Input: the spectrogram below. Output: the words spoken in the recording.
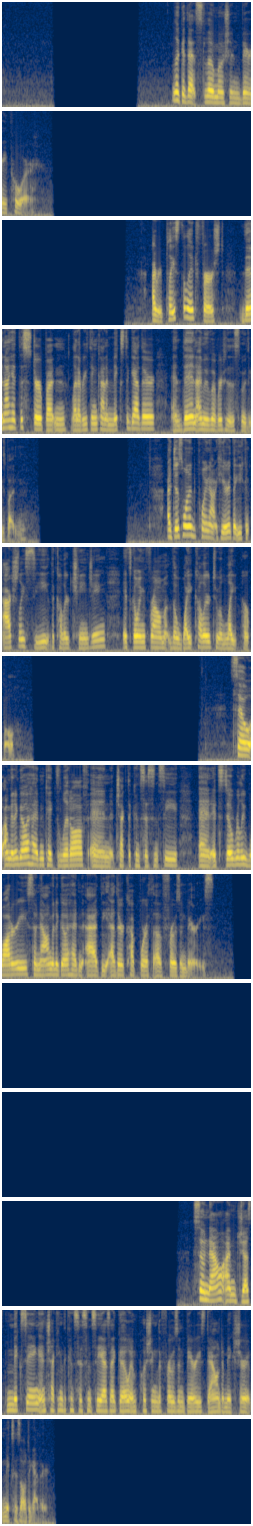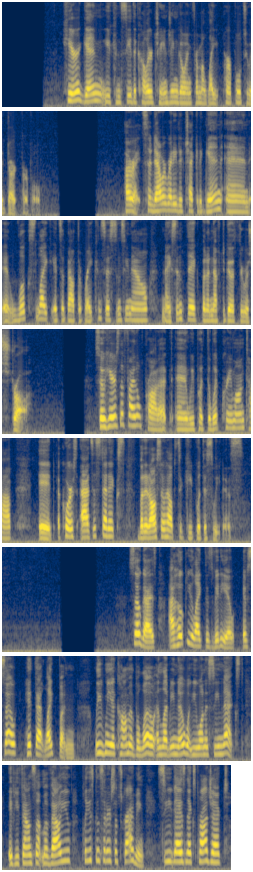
Look at that slow motion berry pour. I replace the lid first, then I hit the stir button, let everything kind of mix together, and then I move over to the smoothies button. I just wanted to point out here that you can actually see the color changing. It's going from the white color to a light purple. So I'm going to go ahead and take the lid off and check the consistency and it's still really watery. So now I'm going to go ahead and add the other cup worth of frozen berries. So now I'm just mixing and checking the consistency as I go and pushing the frozen berries down to make sure it mixes all together. Here again, you can see the color changing going from a light purple to a dark purple. All right, so now we're ready to check it again, and it looks like it's about the right consistency now, nice and thick, but enough to go through a straw. So here's the final product and we put the whipped cream on top. It, of course, adds aesthetics, but it also helps to keep with the sweetness. So guys, I hope you liked this video. If so, hit that like button. Leave me a comment below and let me know what you want to see next. If you found something of value, please consider subscribing. See you guys next project.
